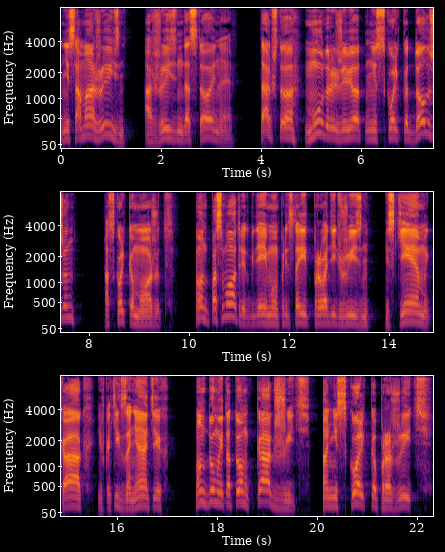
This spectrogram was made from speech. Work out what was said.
не сама жизнь, а жизнь достойная. Так что мудрый живет не сколько должен, а сколько может. Он посмотрит, где ему предстоит проводить жизнь, и с кем, и как, и в каких занятиях. Он думает о том, как жить, а не сколько прожить.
